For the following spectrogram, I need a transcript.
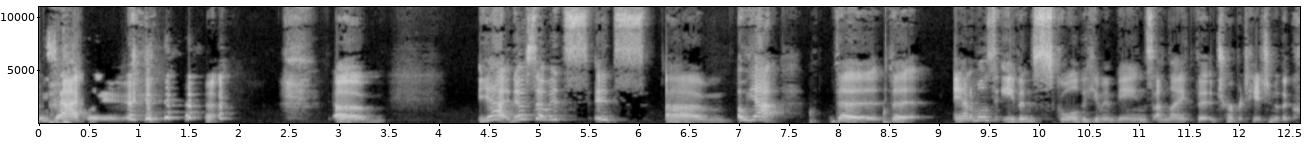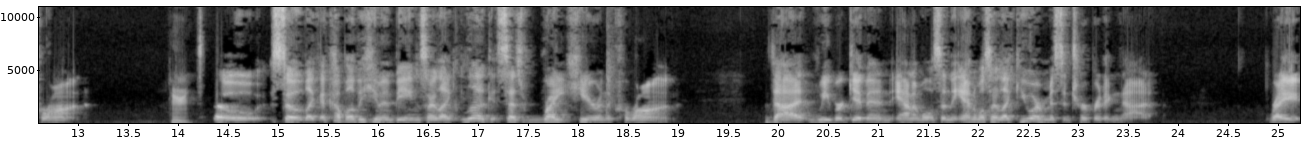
exactly. um, yeah, no. So it's it's um, oh yeah, the the animals even school the human beings on like the interpretation of the Quran. Hmm. So so like a couple of the human beings are like, look, it says right here in the Quran that we were given animals and the animals are like you are misinterpreting that right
